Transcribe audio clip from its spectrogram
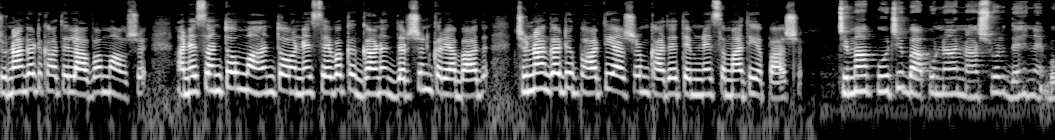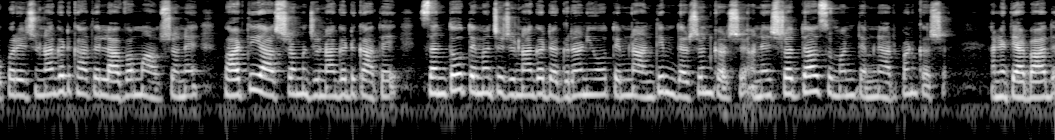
જૂનાગઢ ખાતે લાવવામાં આવશે અને સંતો, મહંતો અને સેવકગણ દર્શન કર્યા બાદ જૂનાગઢ ભારતી આશ્રમ ખાતે તેમને સમાધિ અપાશે. જેમાં પૂજ્ય બાપુના નાશ્વર દેહને બપોરે જૂનાગઢ ખાતે લાવવામાં આવશે અને ભારતીય આશ્રમ જૂનાગઢ ખાતે સંતો તેમજ જૂનાગઢ અગ્રણીઓ તેમના અંતિમ દર્શન કરશે અને શ્રદ્ધા સુમન તેમને અર્પણ કરશે. અને ત્યારબાદ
